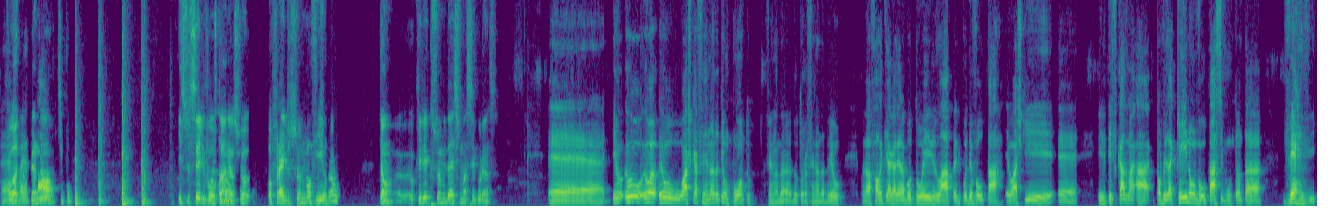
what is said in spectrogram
É, Pô, ele vai tá entrar, ó, tipo, Isso se ele voltar, né? O senhor... Ô, Fred, o senhor não. Confio. não- Então, eu queria que o senhor me desse uma segurança. É, eu, eu, eu, eu acho que a Fernanda tem um ponto, Fernanda, doutora Fernanda Abreu, quando ela fala que a galera botou ele lá para ele poder voltar. Eu acho que é, ele ter ficado na. a- talvez a Kay não voltasse com tanta verve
